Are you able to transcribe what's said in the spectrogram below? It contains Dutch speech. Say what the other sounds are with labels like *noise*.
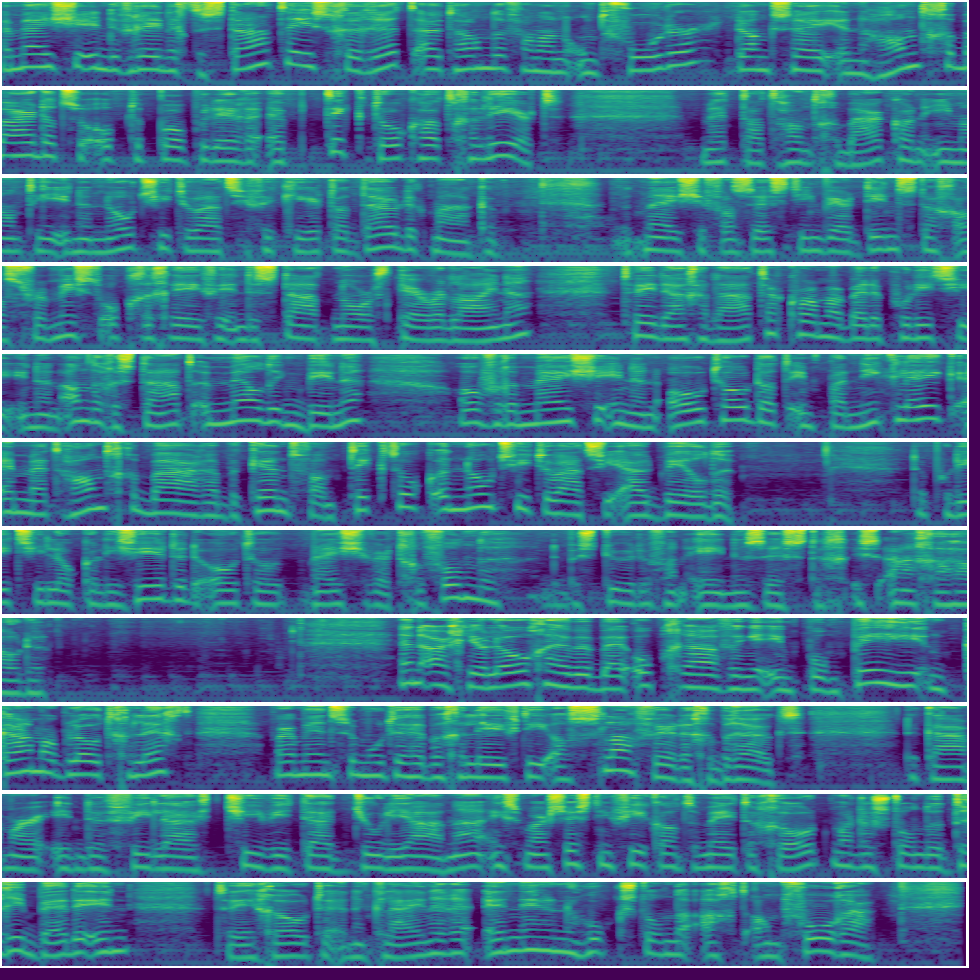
Een meisje in de Verenigde Staten is gered uit handen van een ontvoerder... dankzij een handgebaar dat ze op de populaire app TikTok had geleerd. Met dat handgebaar kan iemand die in een noodsituatie verkeert dat duidelijk maken. Het meisje van 16 werd dinsdag als vermist opgegeven in de staat North Carolina. Twee dagen later kwam er bij de politie in een andere staat een melding binnen... over een meisje in een auto dat in paniek leek... en met handgebaren bekend van TikTok een noodsituatie uitbeelde. De politie lokaliseerde de auto, het meisje werd gevonden. De bestuurder van 61 is aangehouden. En archeologen hebben bij opgravingen in Pompeji een kamer blootgelegd... waar mensen moeten hebben geleefd die als slaaf werden gebruikt. De kamer in de Villa Civita Giuliana is maar 16 vierkante meter groot... maar er stonden drie bedden in, twee grote en een kleinere... en in een hoek stonden acht amfora.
